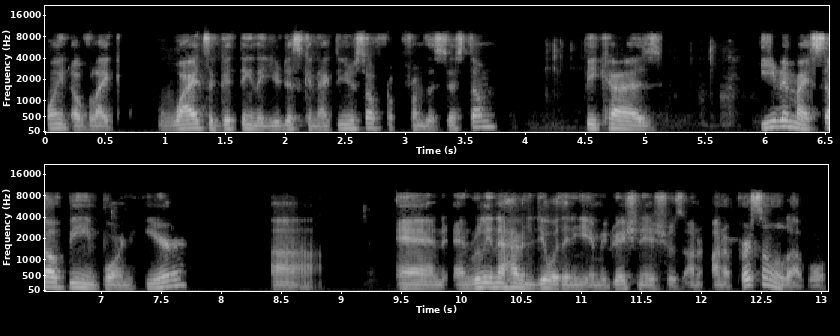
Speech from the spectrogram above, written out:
point of like why it's a good thing that you're disconnecting yourself from, the system, because even myself being born here, uh, and and really not having to deal with any immigration issues on, on a personal level,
